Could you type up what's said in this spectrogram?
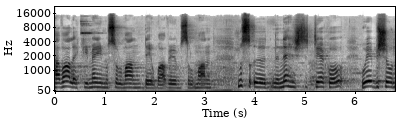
هوالکی می مسلمان دیوباوی مسلمان musulman nehiştiye ku wê bişon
